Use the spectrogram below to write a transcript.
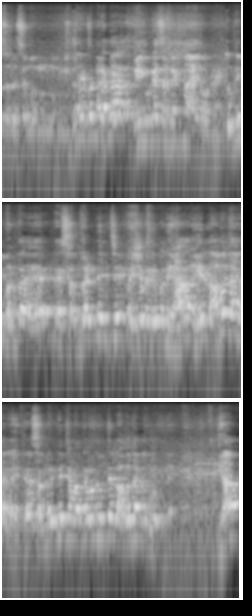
सदस्य म्हणून नोंदणी पण त्याला- वेगवेगळ्या संघटना आहेत ऑलरेडी तुम्ही म्हणताय त्या संघटनेचे पैसे वेगळे पण ह्या हे लाभधारक आहे त्या संघटनेच्या माध्यमातून ते लाभधारक होत नाही. ह्या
